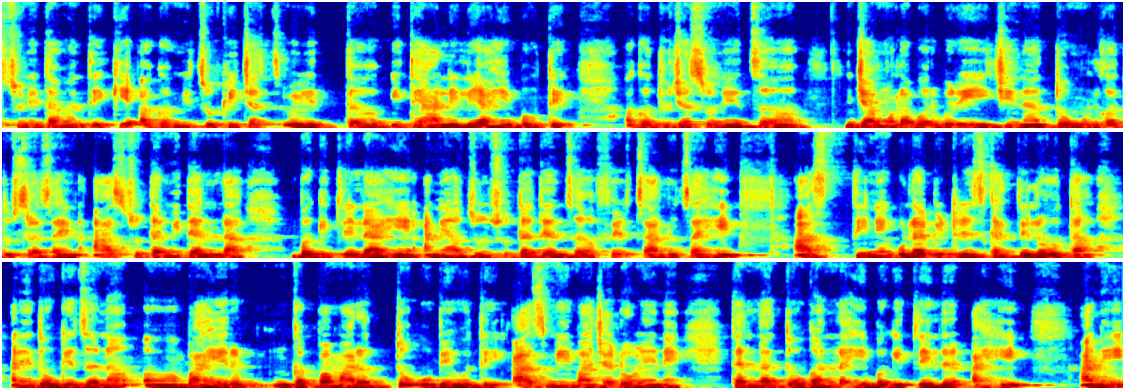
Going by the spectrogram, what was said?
सुनीता म्हणते की अगं मी चुकीच्याच वेळेत इथे आलेली आहे बहुतेक. अगं तुझ्या सुनेचं ज्या मुलाबरोबर यायची ना तो मुलगा दुसराच आहे आज सुद्धा मी त्यांना बघितलेला आहे आणि अजूनसुद्धा त्यांचं अफेअर चालूच आहे. आज तिने गुलाबी ड्रेस घातलेला होता आणि दोघेजणं बाहेर गप्पा मारत तो उभे होते. आज मी माझ्या डोळ्याने त्यांना दोघांनाही बघितलेलं आहे. आणि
